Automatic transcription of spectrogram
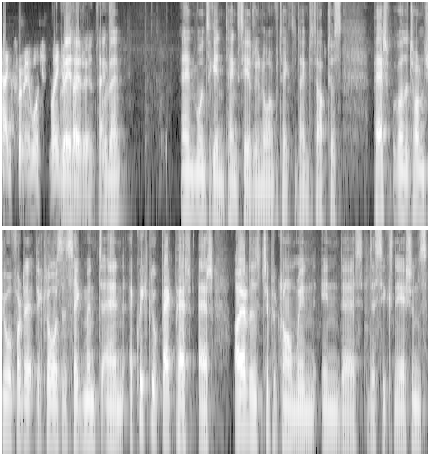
thanks very much. Mind Great, Adrian. Thanks. Good, and once again, thanks to Adrian Nolan for taking the time to talk to us. Pat, we're going to turn to you for the, the closing segment and a quick look back, Pat, at Ireland's Triple Crown win in the the Six Nations.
